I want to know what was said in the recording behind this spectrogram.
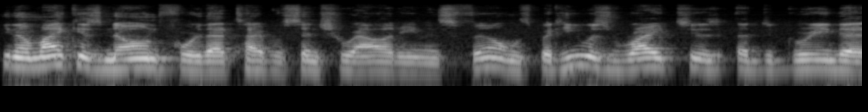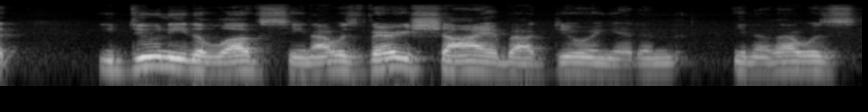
you know, Mike is known for that type of sensuality in his films, but he was right to a degree that you do need a love scene. I was very shy about doing it, and you know that was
